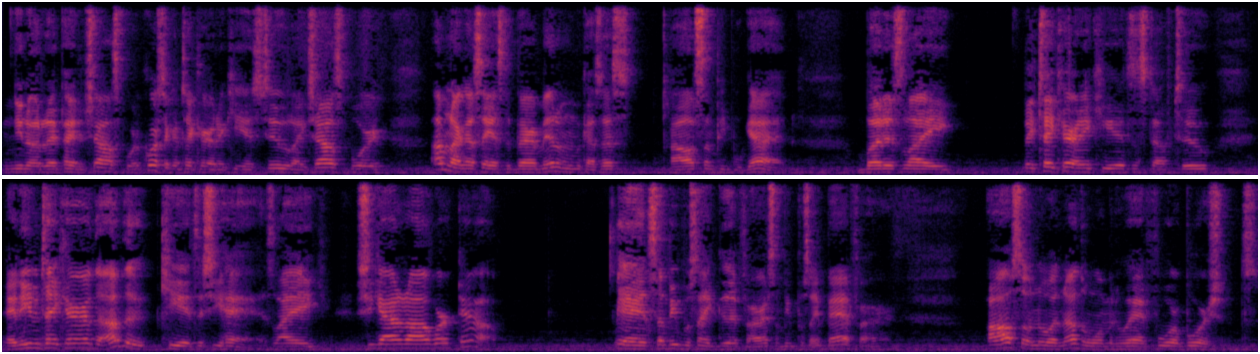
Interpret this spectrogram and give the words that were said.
you know, do they pay the child support, of course they can take care of their kids too. Like child support, I'm not gonna say it's the bare minimum because that's all some people got. But it's like they take care of their kids and stuff too. And even take care of the other kids that she has. Like she got it all worked out. And some people say good for her, some people say bad for her. I also know another woman who had four abortions.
